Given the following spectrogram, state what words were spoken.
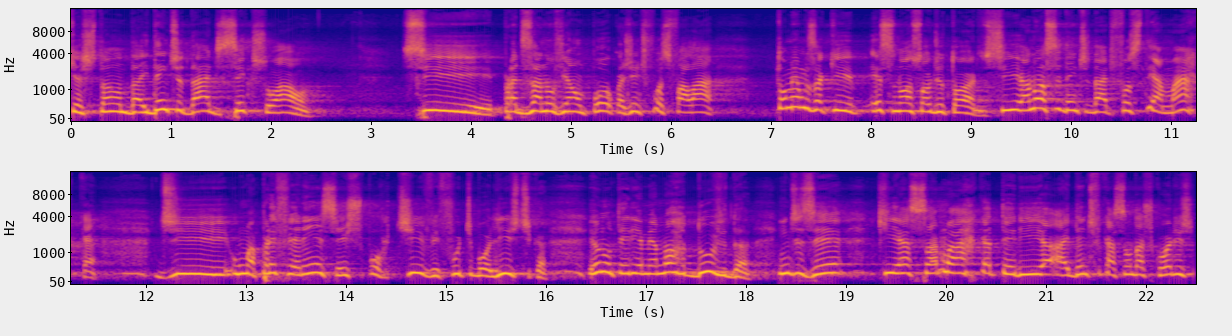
questão da identidade sexual. Se, para desanuviar um pouco, a gente fosse falar, tomemos aqui esse nosso auditório, se a nossa identidade fosse ter a marca de uma preferência esportiva e futebolística, eu não teria a menor dúvida em dizer que essa marca teria a identificação das cores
